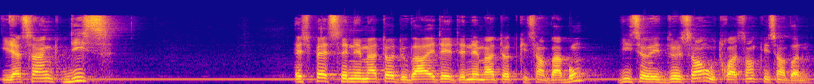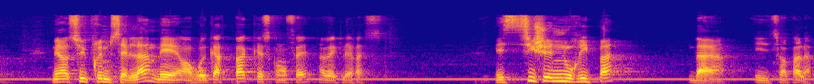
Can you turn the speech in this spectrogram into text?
Il a 5, 10 espèces de nématodes ou variétés de nématodes qui sont pas bons, 10 sur les 200 ou 300 qui sont bonnes. Mais on supprime celle-là, mais on regarde pas qu'est-ce qu'on fait avec les restes. Et si je ne nourris pas, ben, ils ne sont pas là.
